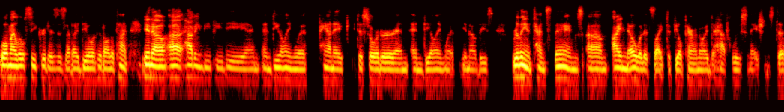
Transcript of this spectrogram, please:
well, my little secret is is that I deal with it all the time. You know, uh, having BPD and and dealing with panic disorder and and dealing with you know these really intense things. Um, I know what it's like to feel paranoid, to have hallucinations, to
